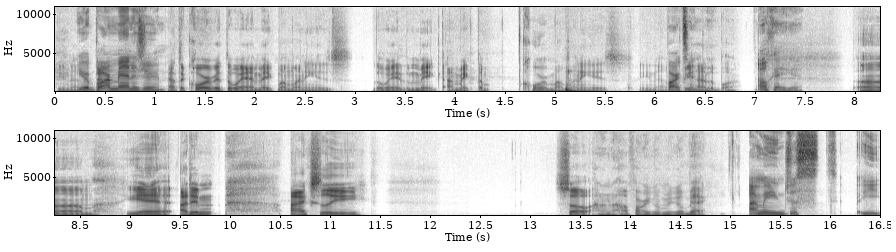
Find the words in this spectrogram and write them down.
you know, you're a bar at, manager. at the core of it, the way I make my money is the way the make I make the core of my money is you know Bartending. behind the bar. Okay, good. Um, yeah, I didn't. I actually. So I don't know how far you want me to go back. I mean, just you,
